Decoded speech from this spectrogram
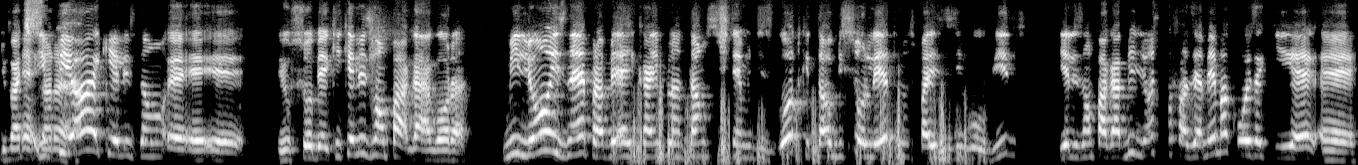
Privatizaram é, e o pior é que eles dão. É, é, é, eu soube aqui que eles vão pagar agora milhões né, para a BRK implantar um sistema de esgoto que está obsoleto nos países desenvolvidos, e eles vão pagar bilhões para fazer a mesma coisa aqui, é, é,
